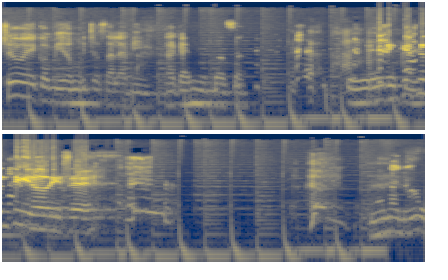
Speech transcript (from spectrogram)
Yo he comido mucho salamín acá en Mendoza. ¿En qué sentido, dice? No, no, no, he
